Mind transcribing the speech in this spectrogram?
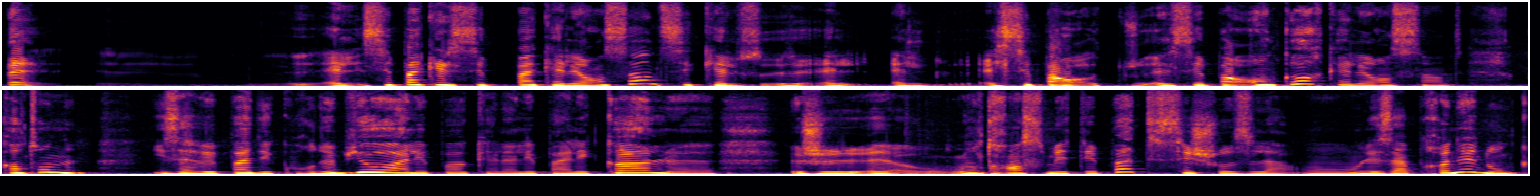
Ben, elle c'est pas qu'elle sait pas qu'elle est enceinte c'est qu'elle elle, elle, elle sait pas elle sait pas encore qu'elle est enceinte. Quand on ils avaient pas des cours de bio à l'époque elle allait pas à l'école euh, je euh, on transmettait pas ces choses là on les apprenait. Donc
